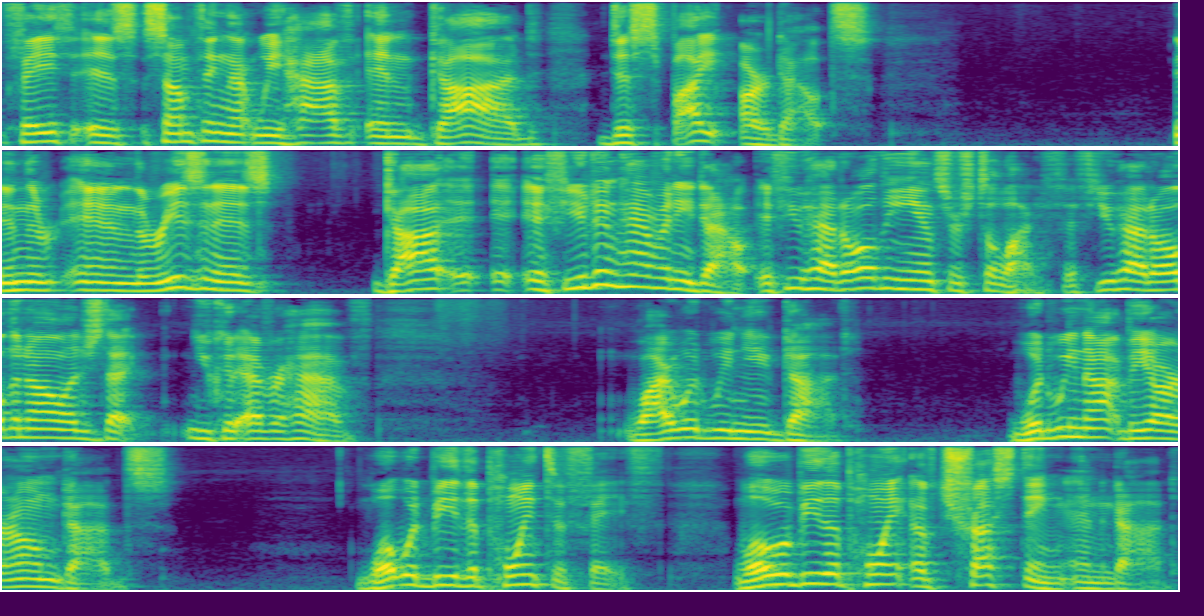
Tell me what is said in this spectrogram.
faith is something that we have in God despite our doubts. And the and the reason is God if you didn't have any doubt, if you had all the answers to life, if you had all the knowledge that you could ever have, why would we need God? Would we not be our own gods? What would be the point of faith? What would be the point of trusting in God?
